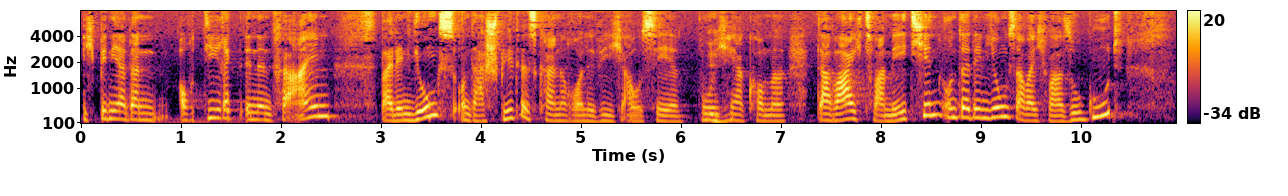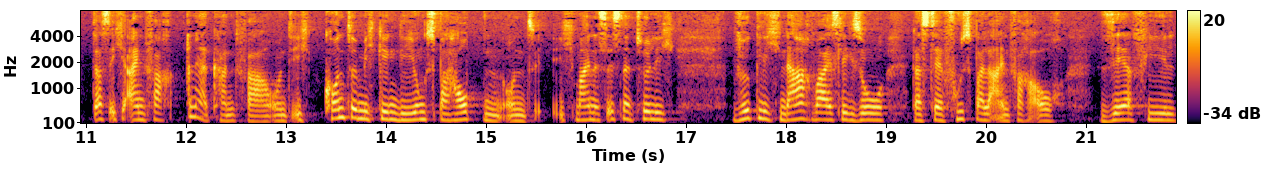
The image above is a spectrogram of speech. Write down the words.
ich bin ja dann auch direkt in den Verein bei den Jungs und da spielte es keine Rolle, wie ich aussehe, wo mhm. ich herkomme. Da war ich zwar Mädchen unter den Jungs, aber ich war so gut, dass ich einfach anerkannt war und ich konnte mich gegen die Jungs behaupten. Und ich meine, es ist natürlich wirklich nachweislich so, dass der Fußball einfach auch sehr viel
